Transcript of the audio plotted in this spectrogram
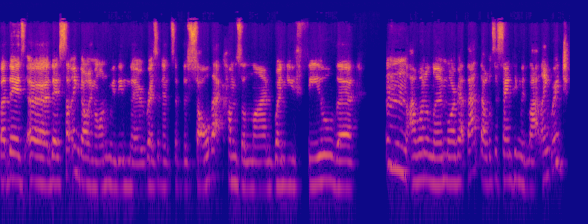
But there's uh there's something going on within the resonance of the soul that comes online when you feel the mm, i want to learn more about that. That was the same thing with light language.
